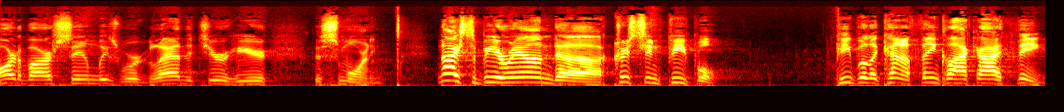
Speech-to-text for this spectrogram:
part of our assemblies. We're glad that you're here this morning. Nice to be around uh, Christian people, people that kind of think like I think,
